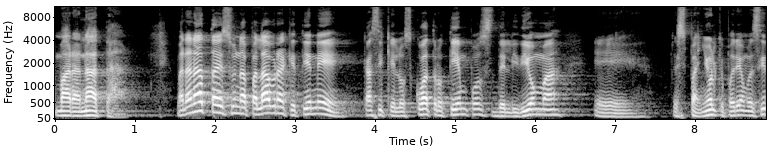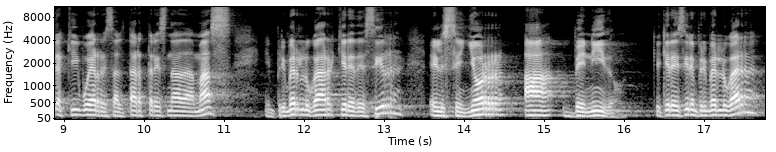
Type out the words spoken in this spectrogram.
maranata. Maranata es una palabra que tiene casi que los cuatro tiempos del idioma eh, español que podríamos decir. Aquí voy a resaltar tres nada más. En primer lugar, quiere decir, el Señor ha venido. ¿Qué quiere decir en primer lugar?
